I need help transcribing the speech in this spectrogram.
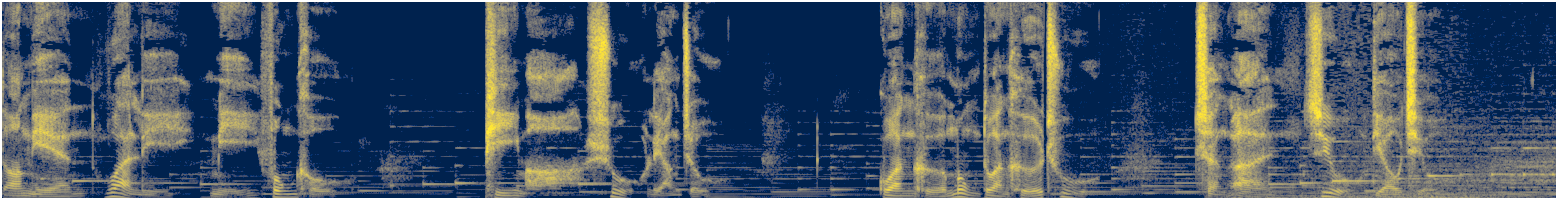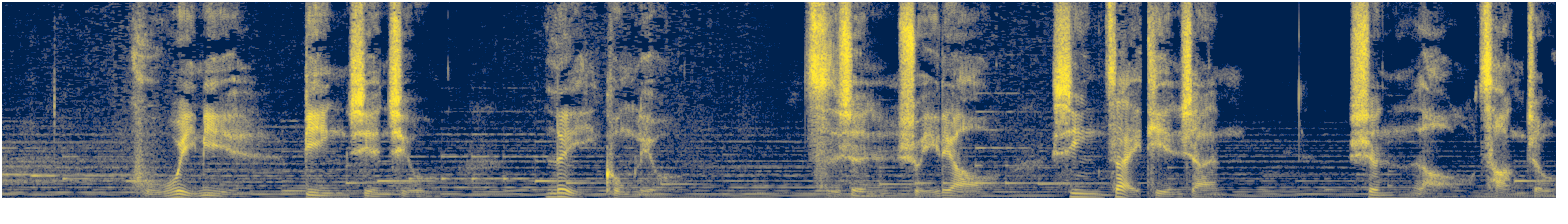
当年万里觅封侯，披马戍梁州。关河梦断何处？尘埃旧貂裘。虎未灭，兵先秋。泪空流。身谁料，心在天山，身老沧州。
